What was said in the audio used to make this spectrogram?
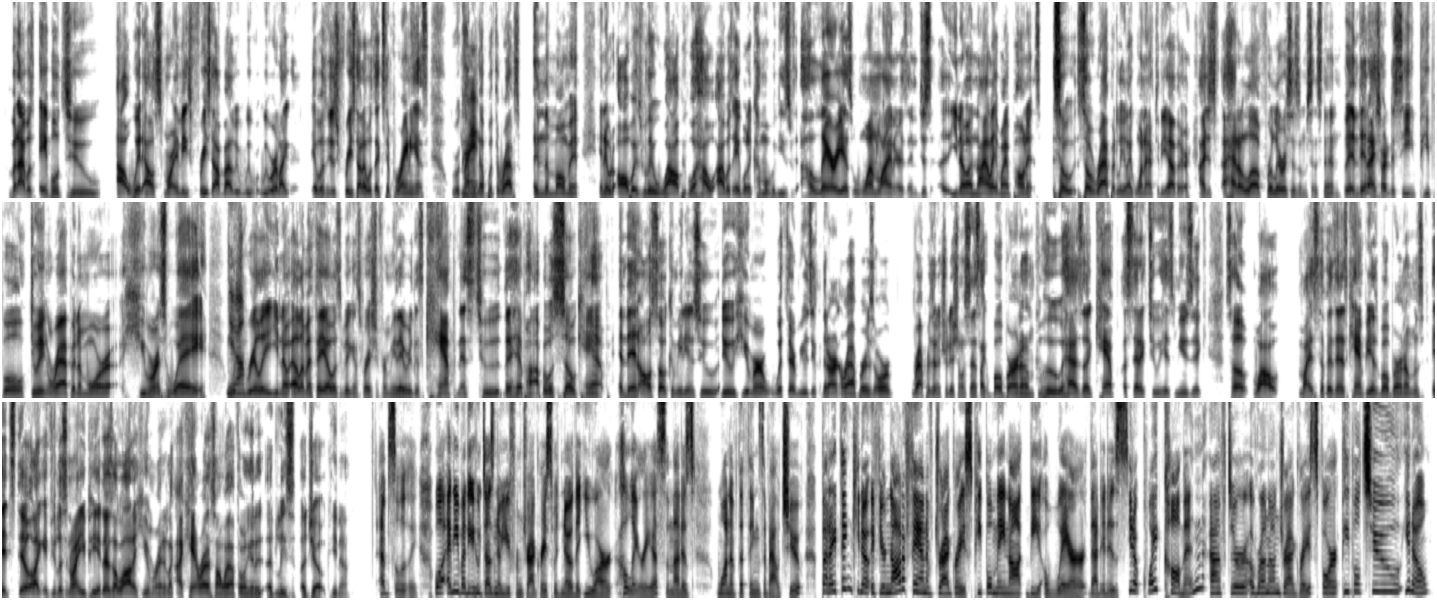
but I was able to outwit, outsmart. And these freestyle battles, we, we, we were like it wasn't just freestyle, it was extemporaneous. We were coming right. up with the raps in the moment. And it would always really wow people how I was able to come up with these hilarious one liners and just, uh, you know, annihilate my opponents so so rapidly, like one after the other. I just I had a love for lyricism since then. And then I started to see people doing rap in a more humorous way, yeah. which really, you know, LMFAO was a big inspiration for me. They were this campness to the hip hop. It was so camp. And then also comedians who do humor with their music that aren't rappers or rappers in a traditional sense, like Bo Burnham, who has a camp aesthetic to his music. So while my stuff isn't as campy as Bo Burnham's. It's still like if you listen to my EP, there's a lot of humor in it. Like I can't write a song without throwing in at least a joke, you know? Absolutely. Well, anybody who does know you from Drag Race would know that you are hilarious, and that is one of the things about you. But I think, you know, if you're not a fan of Drag Race, people may not be aware that it is, you know, quite common after a run on Drag Race for people to, you know,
